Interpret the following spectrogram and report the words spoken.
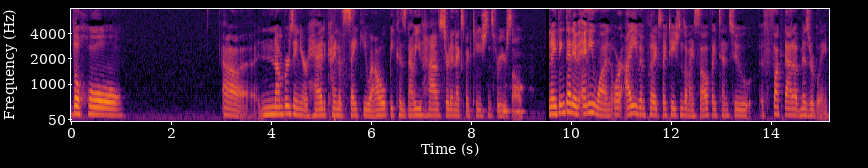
the whole uh, numbers in your head kind of psych you out because now you have certain expectations for yourself. And I think that if anyone, or I even put expectations on myself, I tend to fuck that up miserably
